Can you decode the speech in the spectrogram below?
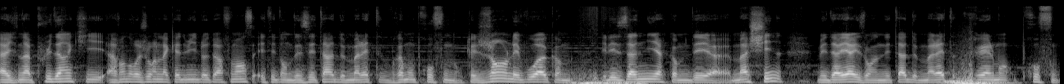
il y en a plus d'un qui, avant de rejoindre l'Académie de haute performance, étaient dans des états de mal-être vraiment profonds. Donc les gens les voient comme et les admirent comme des machines, mais derrière ils ont un état de mal-être réellement profond.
